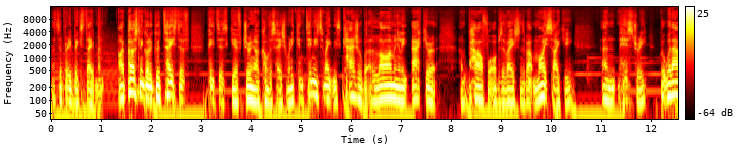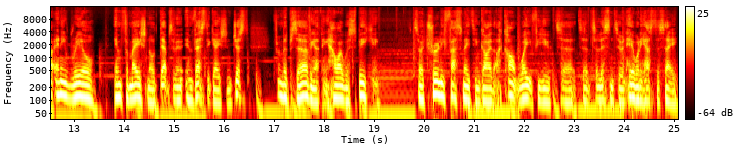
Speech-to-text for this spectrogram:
that's a pretty big statement. I personally got a good taste of Peter's gift during our conversation when he continued to make these casual but alarmingly accurate and powerful observations about my psyche and history, but without any real information or depth of investigation, just from observing, I think, how I was speaking. So, a truly fascinating guy that I can't wait for you to, to, to listen to and hear what he has to say.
